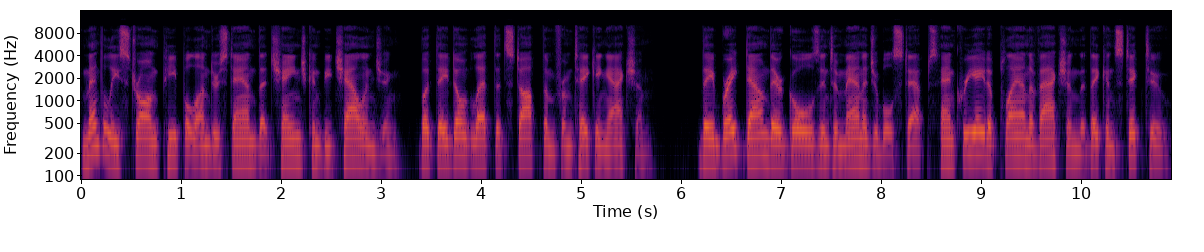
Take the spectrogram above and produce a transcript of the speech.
Mentally strong people understand that change can be challenging, but they don't let that stop them from taking action. They break down their goals into manageable steps and create a plan of action that they can stick to.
